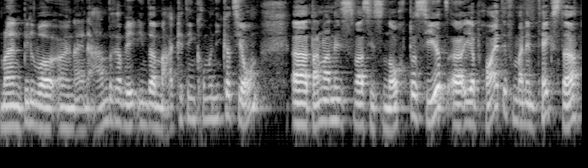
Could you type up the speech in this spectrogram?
mal ein bisschen ein anderer Weg in der Marketingkommunikation. Äh, dann was ist noch passiert? Äh, ich habe heute von meinem Texter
